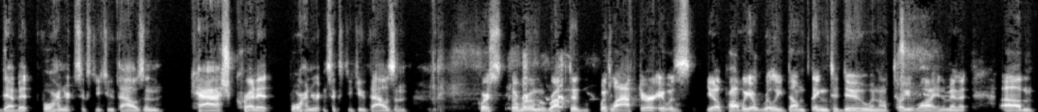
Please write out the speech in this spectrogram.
debit 462,000 cash credit 462,000 of course the room erupted with laughter. It was you know probably a really dumb thing to do and I'll tell you why in a minute. Um,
